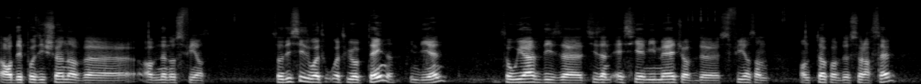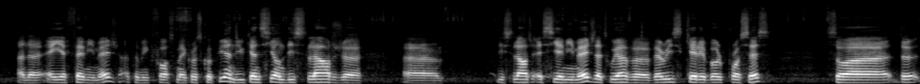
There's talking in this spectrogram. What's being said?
our deposition of, uh, of nanospheres. So this is what, what we obtain in the end. So we have this, uh, this is an SEM image of the spheres on, on top of the solar cell and an AFM image, atomic force microscopy, and you can see on this large uh, uh, this large SEM image that we have a very scalable process. So uh, the,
